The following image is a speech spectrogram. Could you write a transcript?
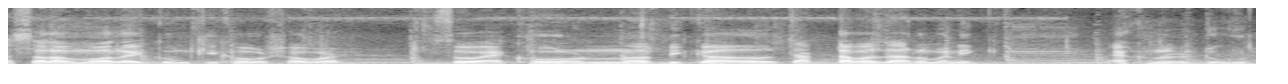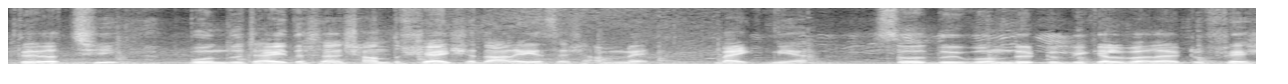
আসসালামু আলাইকুম, কি খবর সবার? সো এখন বিকাল চারটা বাজে আনুমানিক। এখন একটু ঘুরতে যাচ্ছি। বন্ধু জাহিদ হাসান সন্তোষে এসে দাঁড়িয়ে আছে সামনে বাইক নিয়ে। সো দুই বন্ধু একটু বিকালবেলা একটু ফ্রেশ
